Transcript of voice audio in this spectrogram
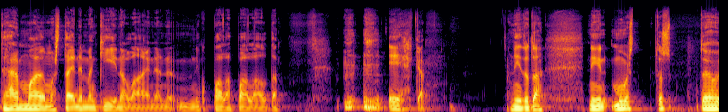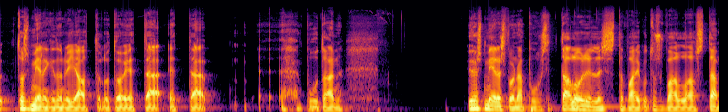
tehdään maailmasta enemmän kiinalainen niin kuin pala palalta. Ehkä. Niin, tota, niin mun mielestä tos, toi on tosi mielenkiintoinen jaottelu toi, että, että puhutaan, yhdessä mielessä voidaan puhua taloudellisesta vaikutusvallasta,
